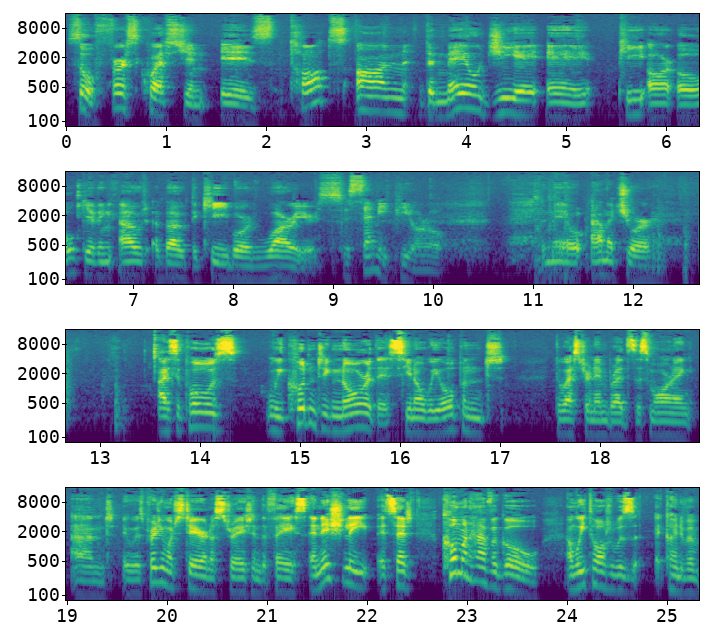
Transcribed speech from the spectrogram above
So, first question is thoughts on the Mayo GAA PRO giving out about the keyboard warriors? The semi PRO. The Mayo amateur. I suppose we couldn't ignore this. You know, we opened the Western Inbreds this morning and it was pretty much staring us straight in the face. Initially, it said, come and have a go. And we thought it was kind of a,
